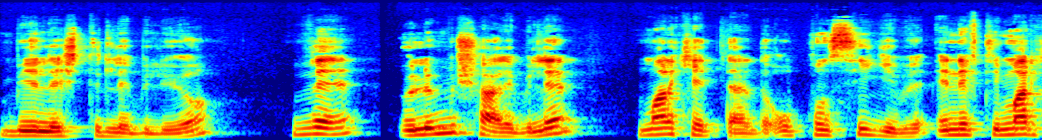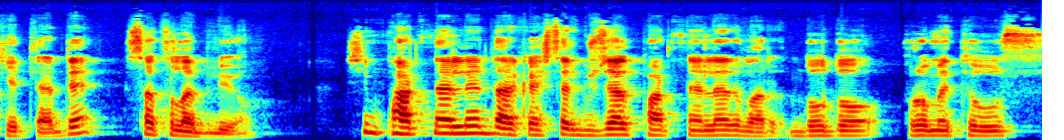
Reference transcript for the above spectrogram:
birleştirilebiliyor ve ölünmüş hali bile marketlerde, OpenSea gibi NFT marketlerde satılabiliyor. Şimdi partnerleri de arkadaşlar güzel partnerler var. Dodo, Prometheus,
